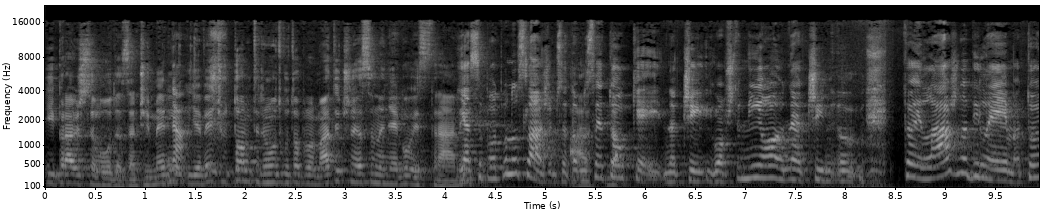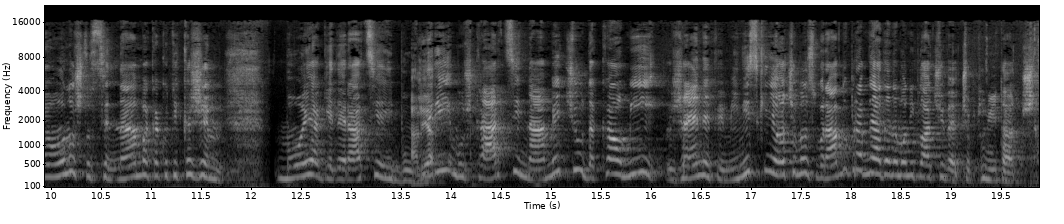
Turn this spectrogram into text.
I praviš se luda, znači meni Da. je već u tom trenutku to problematično, ja sam na njegovoj strani. Ja se potpuno slažem sa tom, sve je da. to okej. Znači, uopšte nije, znači, uh, to je lažna dilema, to je ono što se nama, kako ti kažem, moja generacija i bubljeri, ja- muškarci nameću da kao mi, žene, feminiskinje, hoćemo da smo ravnopravne, a da nam oni plaćaju večer. To nije tačno.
